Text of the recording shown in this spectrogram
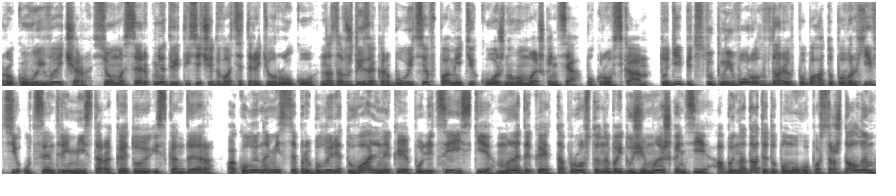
Роковий вечір, 7 серпня 2023 року, назавжди закарбується в пам'яті кожного мешканця Покровська. Тоді підступний ворог вдарив по багатоповерхівці у центрі міста ракетою Іскандер. А коли на місце прибули рятувальники, поліцейські, медики та просто небайдужі мешканці, аби надати допомогу постраждалим,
